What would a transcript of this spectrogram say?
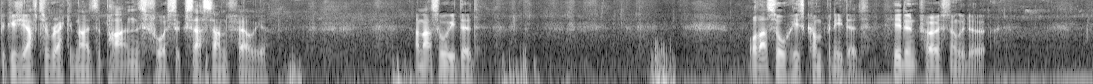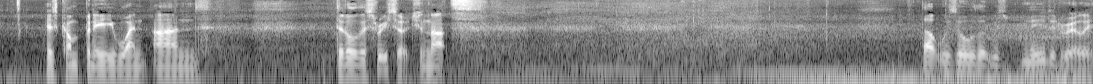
because you have to recognize the patterns for success and failure. And that's all he did. Well, that's all his company did. He didn't personally do it. His company went and did all this research, and that's that was all that was needed, really,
